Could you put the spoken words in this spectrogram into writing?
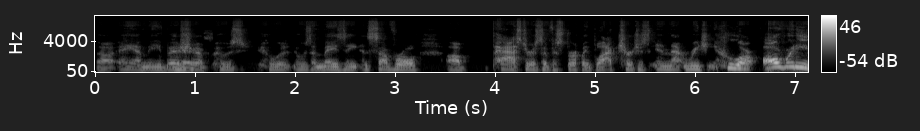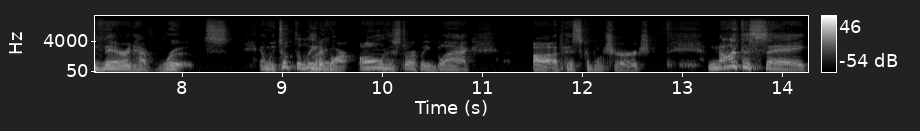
uh, AME bishop, Yes. who's who, who's amazing, and several uh, pastors of historically black churches in that region who are already there and have roots. And we took the lead of our own historically black uh, Episcopal church, not to say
